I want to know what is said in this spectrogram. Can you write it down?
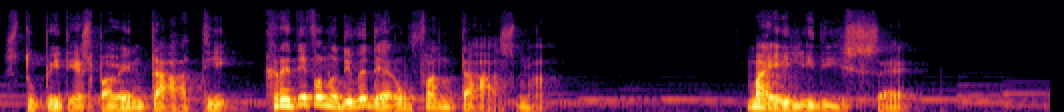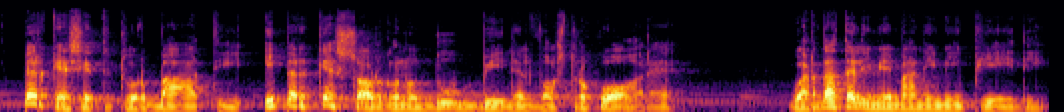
Stupiti e spaventati, credevano di vedere un fantasma. Ma egli disse, perché siete turbati e perché sorgono dubbi nel vostro cuore? Guardate le mie mani e i miei piedi.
